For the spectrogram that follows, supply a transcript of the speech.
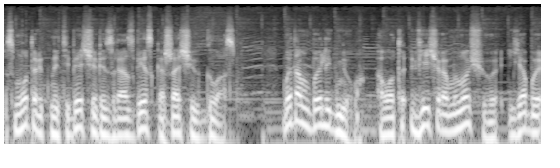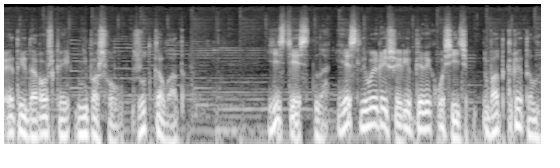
смотрит на тебя через разрез кошачьих глаз. Мы там были днем, а вот вечером и ночью я бы этой дорожкой не пошел. Жутковато. Естественно, если вы решили перекусить в открытом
